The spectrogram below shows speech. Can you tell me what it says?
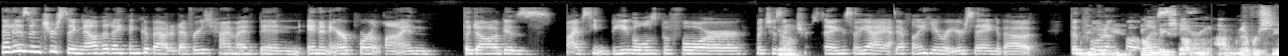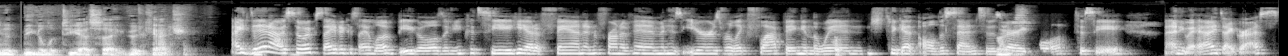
That is interesting. Now that I think about it, every time I've been in an airport line, the dog is, I've seen beagles before, which is yeah. interesting. So, yeah, I definitely hear what you're saying about the quote unquote. You me something. I've never seen a beagle at TSA. Good catch. I did. I was so excited because I love beagles, and you could see he had a fan in front of him, and his ears were like flapping in the wind to get all the scents. It was nice. very cool to see. Anyway, I digress.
